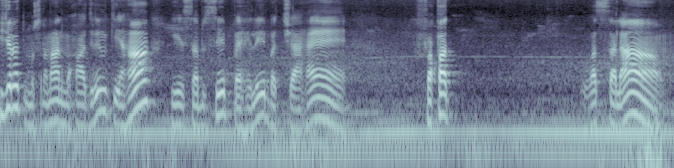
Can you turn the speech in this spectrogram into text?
ہجرت مسلمان مہاجرین کے یہاں یہ سب سے پہلے بچہ ہیں۔ فقط وسلام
